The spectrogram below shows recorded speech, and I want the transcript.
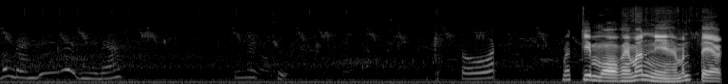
มันเบ่งดีดีไหมถือมาจิ้มออกให้มันนี่ให้มันแตก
